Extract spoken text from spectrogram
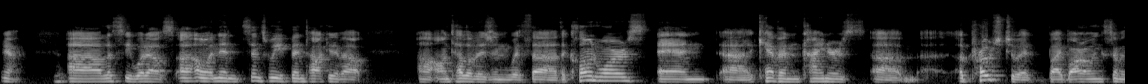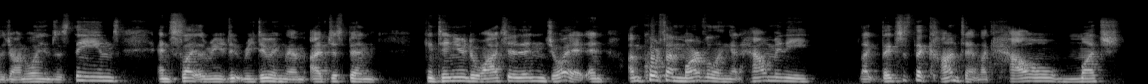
yeah. Uh, let's see what else. Uh, oh, and then since we've been talking about uh, on television with uh, the Clone Wars and uh, Kevin Kiner's um, approach to it by borrowing some of the John Williams' themes and slightly redo- redoing them, I've just been continuing to watch it and enjoy it. And of course, I'm marveling at how many, like, that's just the content, like how much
